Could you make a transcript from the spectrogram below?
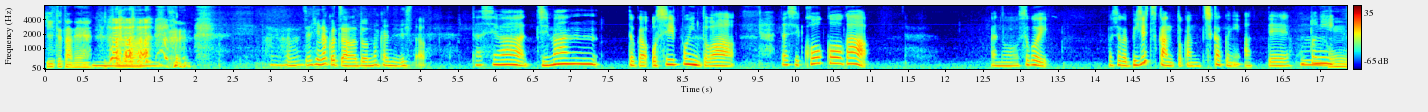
聞いてたね。なるほど。じゃあひなこちゃんはどんな感じでした？私は自慢とか推しポイントは私高校があのすごい場所が美術館とかの近くにあって本当に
